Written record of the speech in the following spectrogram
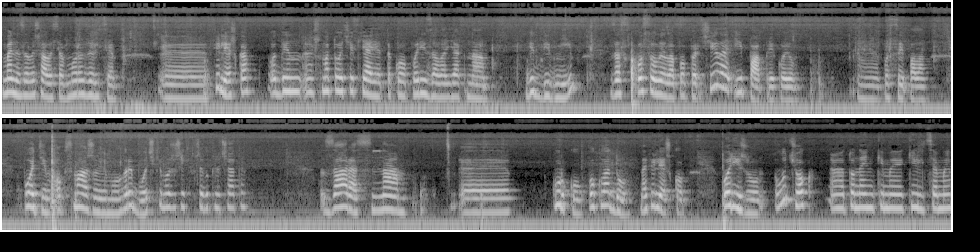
У мене залишалася в морозильці е, філешка, один е, шматочок. Я її такого порізала, як на відбивні. Посолила, поперчила і паприкою е, посипала. Потім обсмажуємо грибочки, можеш їх вже виключати. Зараз на курку покладу на філешку, поріжу лучок тоненькими кільцями,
